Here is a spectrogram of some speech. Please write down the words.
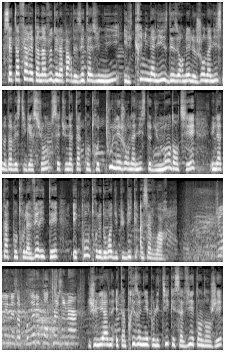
Cette affaire est un aveu de la part des États-Unis. Ils criminalisent désormais le journalisme d'investigation. C'est une attaque contre tous les journalistes du monde entier, une attaque contre la vérité et contre le droit du public à savoir. Julian est un prisonnier politique et sa vie est en danger.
